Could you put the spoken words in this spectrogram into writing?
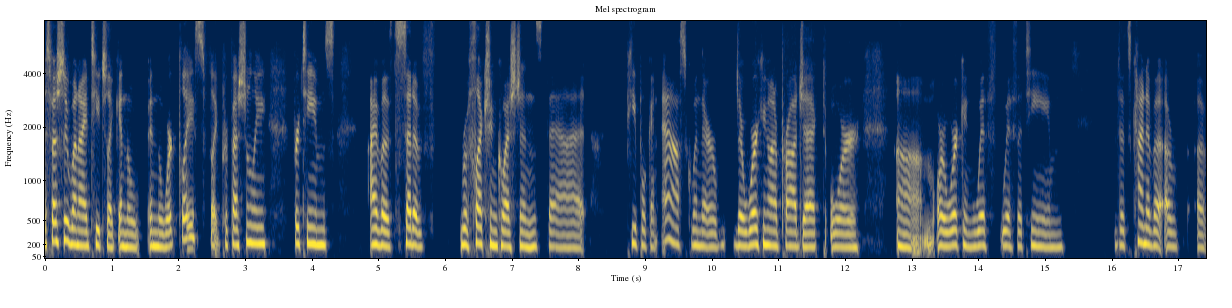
especially when I teach like in the in the workplace, like professionally for teams, I have a set of reflection questions that people can ask when they're they're working on a project or um, or working with with a team. That's kind of a, a, a,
